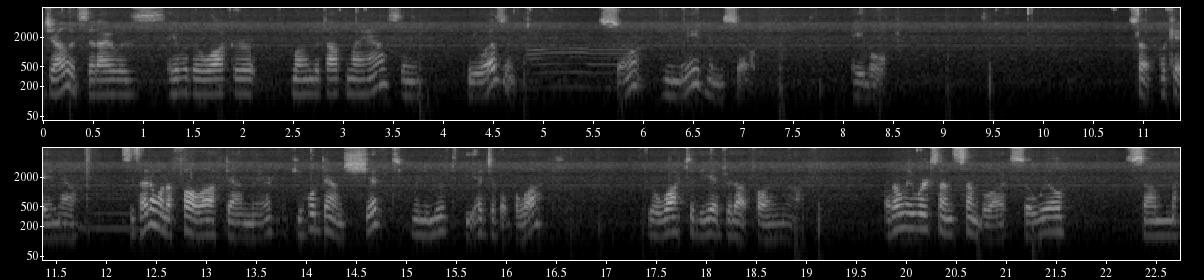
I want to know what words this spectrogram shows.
jealous that I was able to walk along the top of my house and he wasn't. So he made himself able. So, okay, now, since I don't want to fall off down there, if you hold down shift when you move to the edge of a block, you'll walk to the edge without falling off. That only works on some blocks, so we'll some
